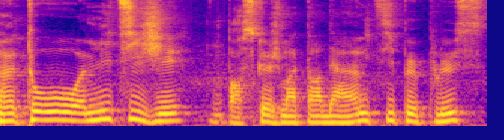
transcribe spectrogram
Un taux mitigé parce que je m'attendais à un petit peu plus.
